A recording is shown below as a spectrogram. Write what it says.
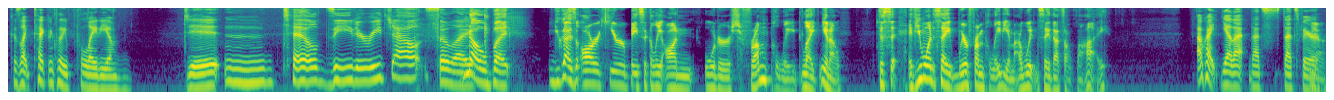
Because, like, technically, Palladium didn't tell Z to reach out. So, like. No, but you guys are here basically on orders from Palladium. Like, you know, to say if you want to say we're from Palladium, I wouldn't say that's a lie. Okay, yeah, that that's that's fair.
